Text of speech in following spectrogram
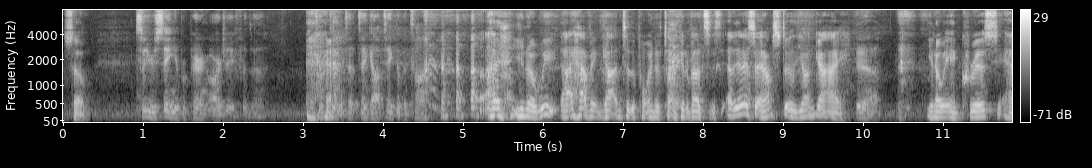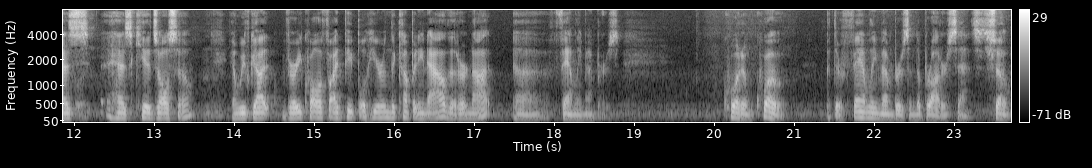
So, So you're saying you're preparing RJ for the to, take out take the baton. I, you know, we I haven't gotten to the point of talking about. As I say, I'm still a young guy. yeah. You know, and Chris has has kids also, and we've got very qualified people here in the company now that are not uh, family members, quote unquote, but they're family members in the broader sense. So,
